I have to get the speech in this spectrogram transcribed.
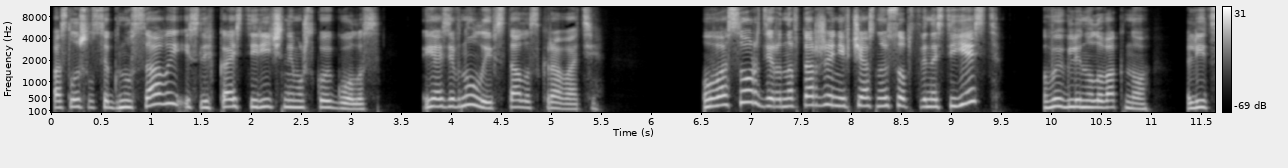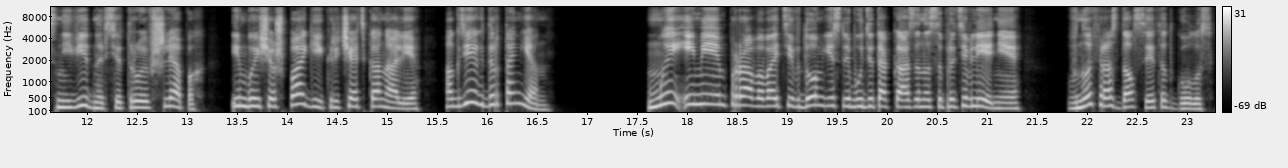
послышался гнусавый и слегка истеричный мужской голос. Я зевнула и встала с кровати. «У вас ордер на вторжение в частную собственность есть?» Выглянула в окно. Лиц не видно, все трое в шляпах. Им бы еще шпаги и кричать каналье. А где их Д'Артаньян? «Мы имеем право войти в дом, если будет оказано сопротивление», Вновь раздался этот голос.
